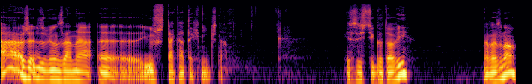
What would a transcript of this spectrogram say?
a rzecz związana e, już taka techniczna. Jesteście gotowi? Na pewno?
